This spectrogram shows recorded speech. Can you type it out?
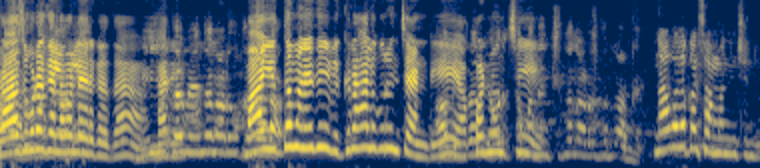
రాజు కూడా గెలవలేరు కదా మరి. మా యుద్ధం అనేది విగ్రహాల గురించి అండి. అప్పటి నుంచి. నాగలోకానికి సంబంధించింది.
